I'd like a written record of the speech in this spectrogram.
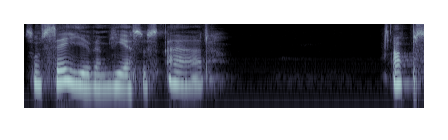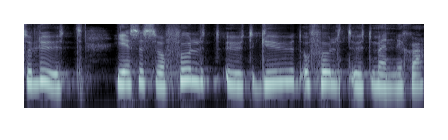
Som säger vem Jesus är. Absolut, Jesus var fullt ut Gud och fullt ut människa.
